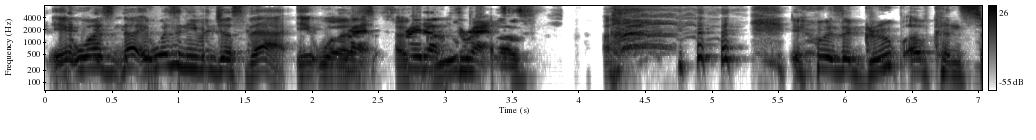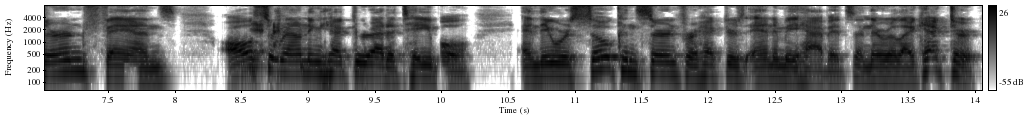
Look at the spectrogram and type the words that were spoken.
It was no. It wasn't even just that. It was Threats, a straight up threats. of- it was a group of concerned fans all Yeah. surrounding Hector at a table, and they were so concerned for Hector's anime habits, and they were like, Hector,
